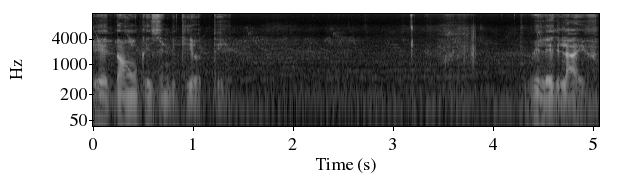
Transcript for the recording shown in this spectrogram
ये गाँव की ज़िंदगी होती है। विलेज लाइफ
